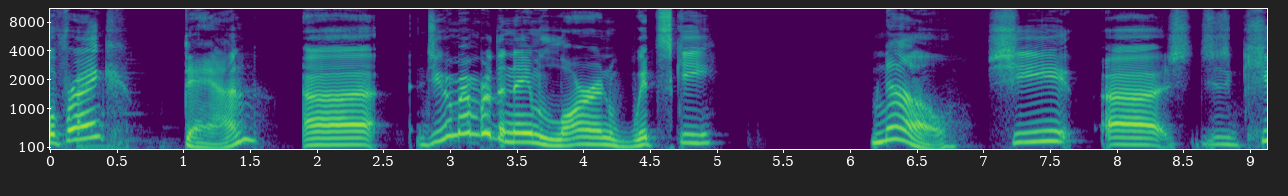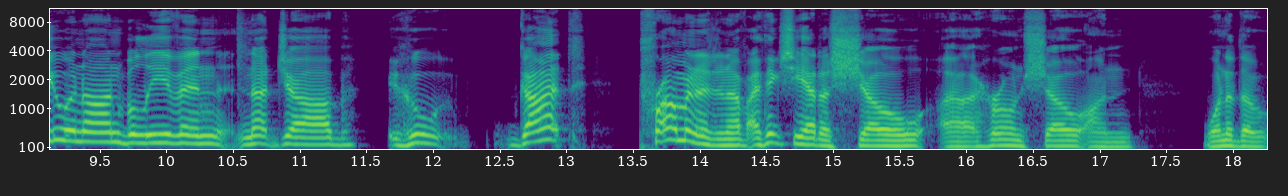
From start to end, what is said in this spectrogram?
Well, Frank, Dan? uh, do you remember the name Lauren Witzke? No. She, uh, she's a QAnon believing nut job who got prominent enough. I think she had a show, uh, her own show on one of the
